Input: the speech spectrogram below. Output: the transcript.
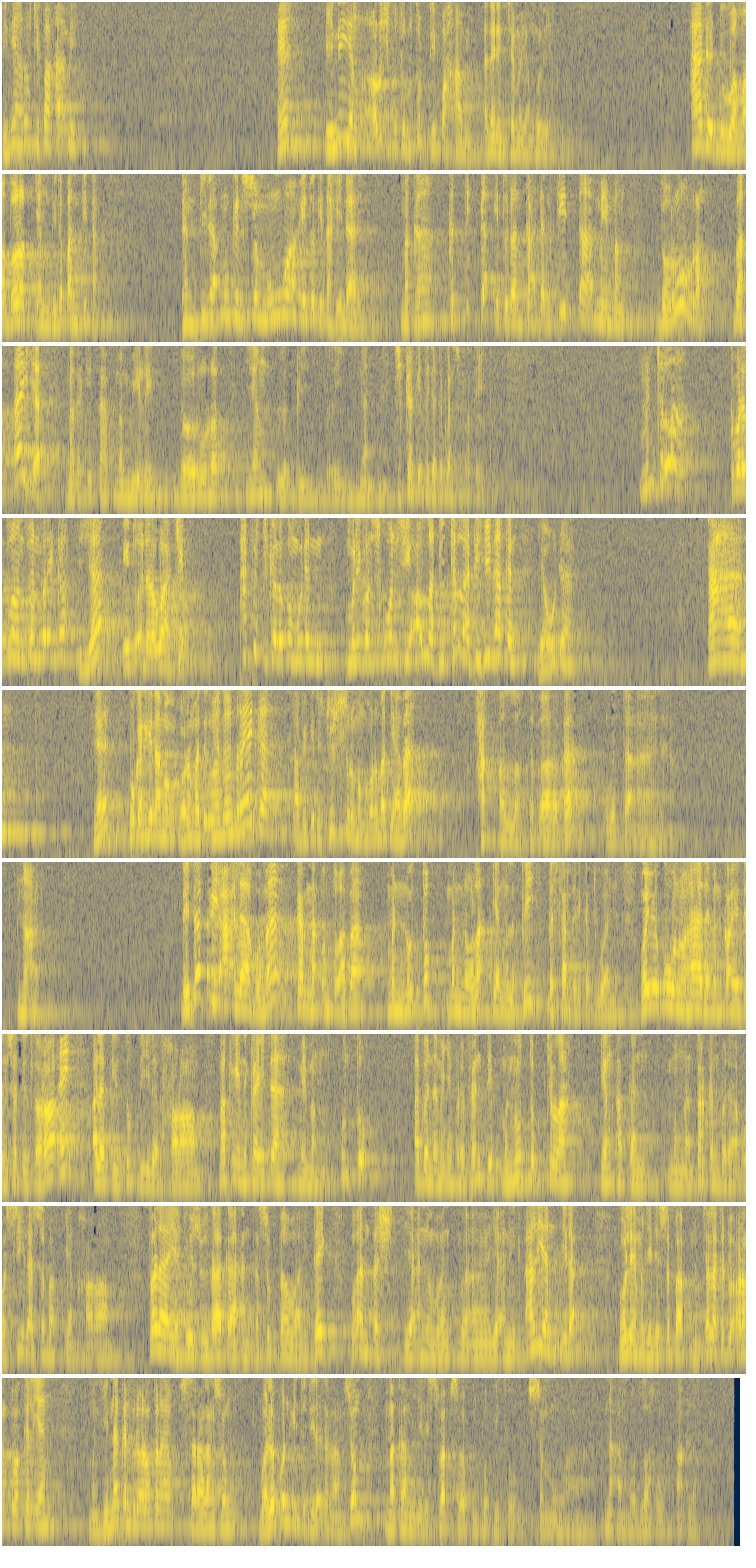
Ini harus dipahami. Eh, ini yang harus betul-betul dipahami. Hadirin jemaah yang mulia. Ada dua madarat yang di depan kita. Dan tidak mungkin semua itu kita hindari maka ketika itu dan keadaan kita memang dorurah bahaya maka kita memilih darurat yang lebih ringan. Jika kita dihadapkan seperti itu. Mencela kepada Tuhan-Tuhan mereka ya itu adalah wajib. Tapi jika kemudian memiliki konsekuensi Allah dicela dihinakan ya udah. Tahan. Ya bukan kita menghormati Tuhan-Tuhan mereka tapi kita justru menghormati apa hak Allah tabaraka wa taala. Naam. Lidafi a'lahuma karena untuk apa? Menutup, menolak yang lebih besar dari keduanya. Wa yakunu hadha min qaidatin saddid dhara'i allati tufdi ila al-haram. Maka ini kaidah memang untuk apa namanya preventif menutup celah yang akan mengantarkan pada wasilah sebab yang haram. Fala yajuzu dzaka an tasubba walidaik wa anta ya'ni ya'ni kalian tidak boleh menjadi sebab mencela kedua orang tua kalian, menghinakan kedua orang tua secara langsung, walaupun itu tidak secara langsung, maka menjadi sebab-sebab untuk itu semua. Na'am wallahu a'lam.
